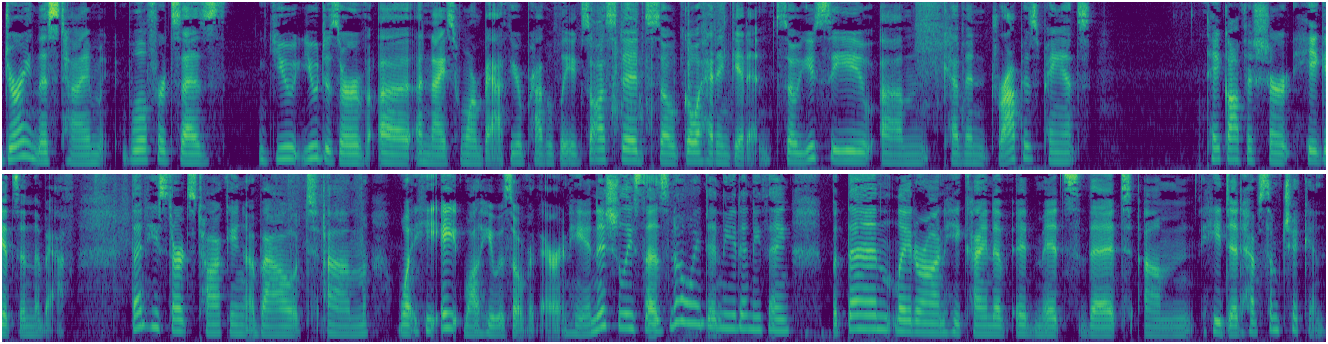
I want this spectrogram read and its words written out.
During this time, Wilford says, you you deserve a, a, nice warm bath. You're probably exhausted, so go ahead and get in. So you see um, Kevin drop his pants, take off his shirt. He gets in the bath. Then he starts talking about um, what he ate while he was over there. And he initially says, No, I didn't eat anything. But then later on, he kind of admits that um, he did have some chicken.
